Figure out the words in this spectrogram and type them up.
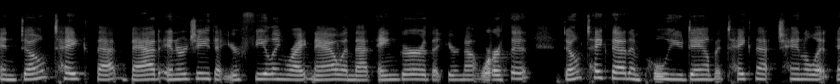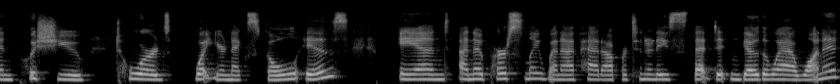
and don't take that bad energy that you're feeling right now and that anger that you're not worth it. Don't take that and pull you down, but take that, channel it, and push you towards what your next goal is. And I know personally, when I've had opportunities that didn't go the way I wanted,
